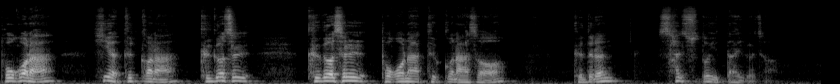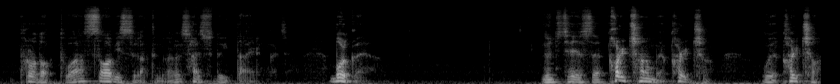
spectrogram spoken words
보거나 hear 듣거나 그것을 그것을 보거나 듣고 나서 그들은 살 수도 있다 이거죠. product와 서비스 같은 거를 살 수도 있다 이런 거죠. 뭘까요? 눈치채셨어요? culture는 뭐야? culture. 왜 culture?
